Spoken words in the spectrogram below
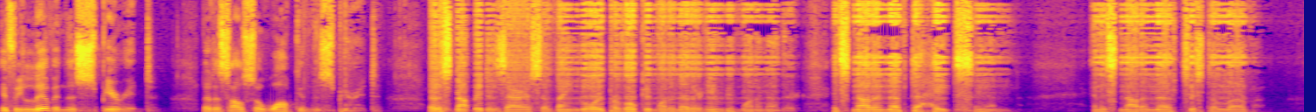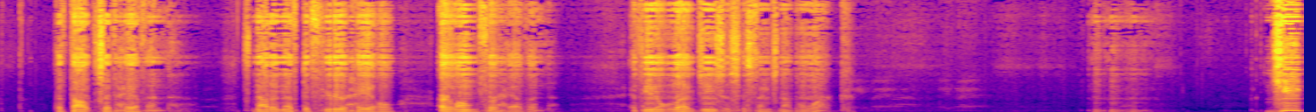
If we live in the Spirit, let us also walk in the Spirit. Let us not be desirous of vainglory, provoking one another, envying one another. It's not enough to hate sin. And it's not enough just to love the thoughts of heaven. It's not enough to fear hell or long for heaven. If you don't love Jesus, this thing's not going to work. Jude,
